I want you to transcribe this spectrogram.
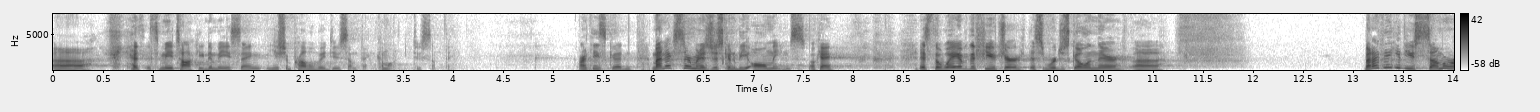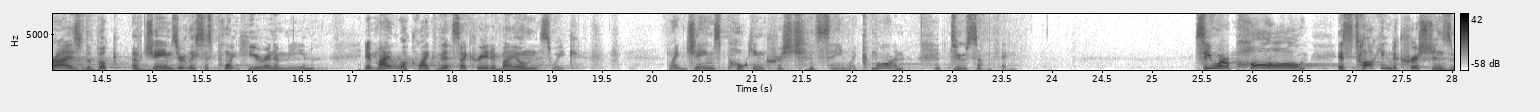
uh, because it's me talking to me saying, You should probably do something. Come on, do something. Aren't these good? My next sermon is just going to be all memes, okay? It's the way of the future. This, we're just going there. Uh, but I think if you summarize the book of James, or at least this point here in a meme, it might look like this. I created my own this week. Like James poking Christians, saying, like, come on, do something. See, where Paul is talking to Christians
